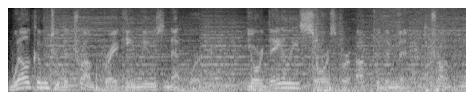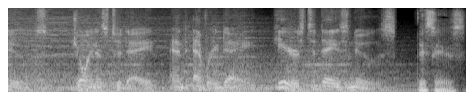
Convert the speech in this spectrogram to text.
Welcome to the Trump Breaking News Network, your daily source for up-to-the-minute Trump news. Join us today and every day. Here's today's news. This is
